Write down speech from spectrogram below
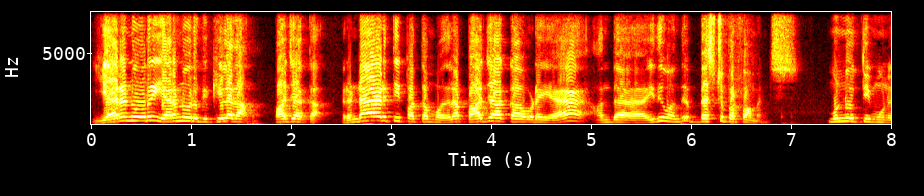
இருநூறு இருநூறுக்கு கீழே தான் பாஜக. ரெண்டாயிரத்தி பத்தொன்பதுல பாஜகவுடைய அந்த இது வந்து பெஸ்ட் பர்ஃபார்மன்ஸ் முன்னூத்தி மூணு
